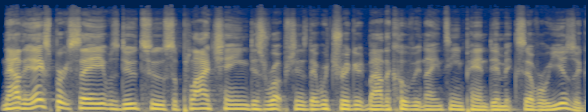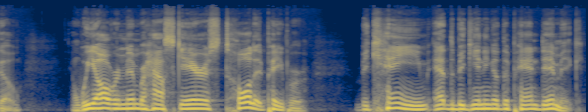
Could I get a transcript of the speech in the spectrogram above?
Now, the experts say it was due to supply chain disruptions that were triggered by the COVID 19 pandemic several years ago. And we all remember how scarce toilet paper became at the beginning of the pandemic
